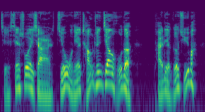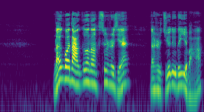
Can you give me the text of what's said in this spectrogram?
就先说一下九五年长春江湖的排列格局吧。南关大哥呢，孙世贤那是绝对的一把，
